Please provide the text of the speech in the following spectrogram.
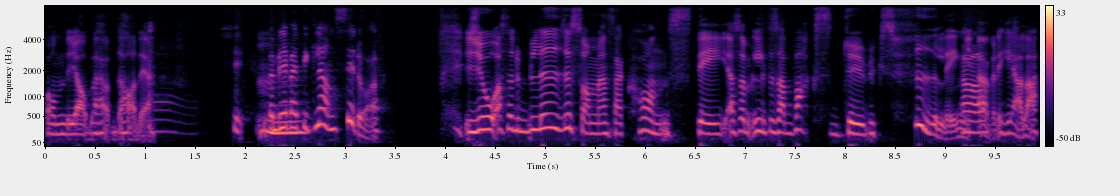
om jag behövde ha det. Shit. Men blir det väldigt glansig då? Jo, alltså det blir ju som en så konstig, alltså lite så vaxduksfeeling Ja. över det hela.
